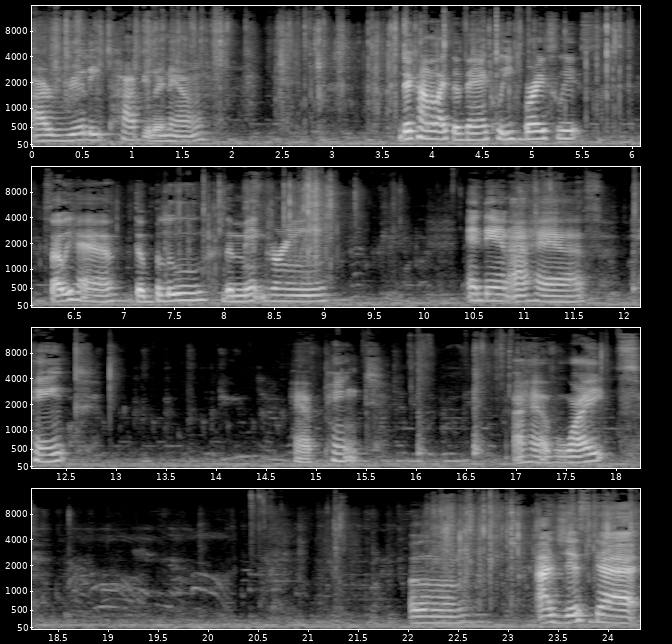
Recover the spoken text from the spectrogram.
are really popular now. They're kind of like the Van Cleef bracelets. So we have the blue, the mint green, and then I have pink, have pink, I have white, um i just got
